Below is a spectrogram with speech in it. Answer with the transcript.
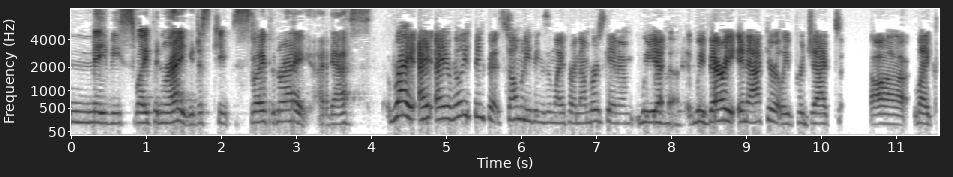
maybe swiping right. You just keep swiping right, I guess. Right. I, I really think that so many things in life are a numbers game and we mm-hmm. we very inaccurately project uh like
